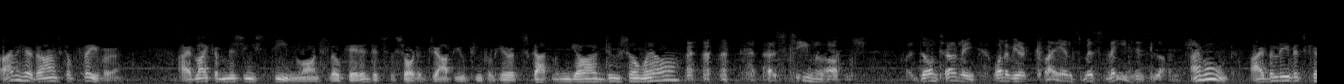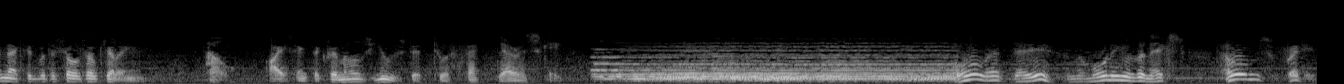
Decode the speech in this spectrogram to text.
I'm here to ask a favor. I'd like a missing steam launch located. It's the sort of job you people here at Scotland Yard do so well. a steam launch. But don't tell me one of your clients mislaid his launch. I won't. I believe it's connected with the Sholto killing. How? I think the criminals used it to effect their escape. All that day and the morning of the next, Holmes fretted,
